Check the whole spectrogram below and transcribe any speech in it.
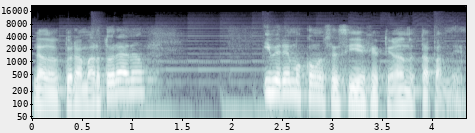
la doctora Martorano y veremos cómo se sigue gestionando esta pandemia.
